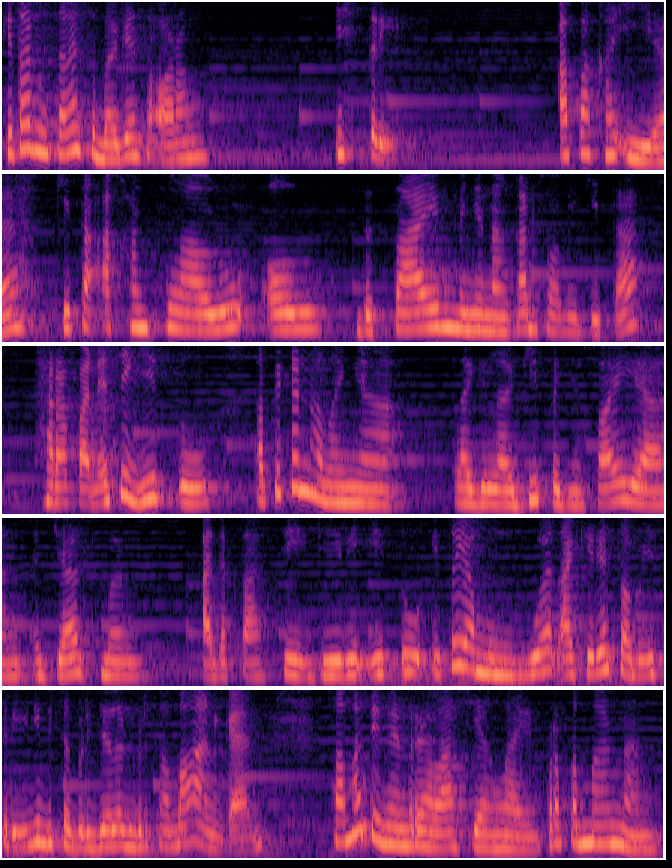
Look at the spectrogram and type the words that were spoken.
Kita misalnya sebagai seorang istri, apakah iya kita akan selalu all the time menyenangkan suami kita? Harapannya sih gitu. Tapi kan namanya lagi-lagi penyesuaian, adjustment, adaptasi diri itu itu yang membuat akhirnya suami istri ini bisa berjalan bersamaan kan. Sama dengan relasi yang lain, pertemanan.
